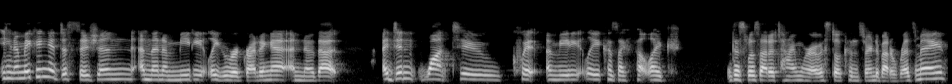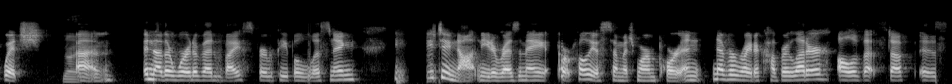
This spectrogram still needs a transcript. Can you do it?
you know, making a decision and then immediately regretting it and know that I didn't want to quit immediately because I felt like this was at a time where I was still concerned about a resume, which right. um, another word of advice for people listening you, do not need a resume. Portfolio is so much more important. Never write a cover letter. All of that stuff is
